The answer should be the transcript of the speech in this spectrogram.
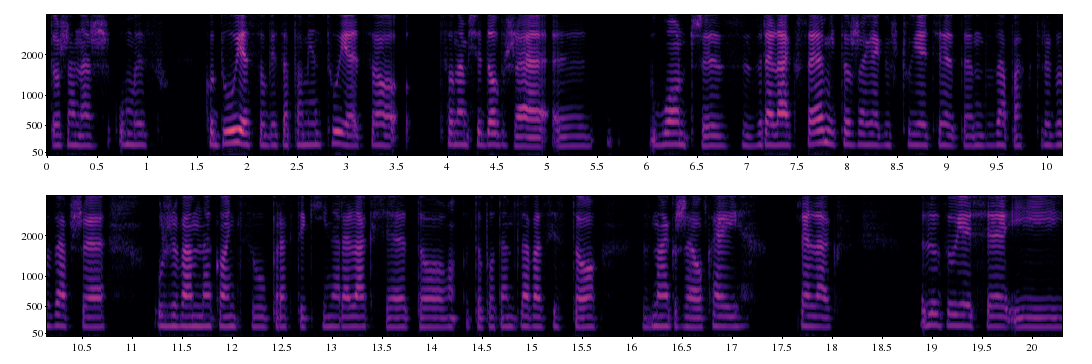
to, że nasz umysł koduje sobie, zapamiętuje, co, co nam się dobrze y, łączy z, z relaksem i to, że jak już czujecie ten zapach, którego zawsze używam na końcu praktyki na relaksie, to, to potem dla Was jest to znak, że okej, relaks, luzuje się i,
